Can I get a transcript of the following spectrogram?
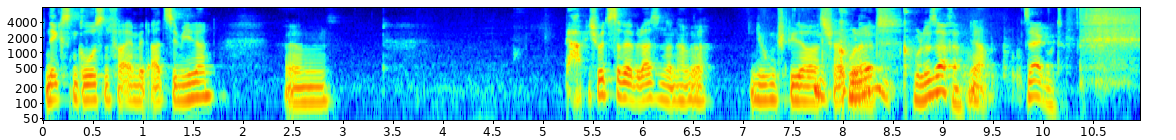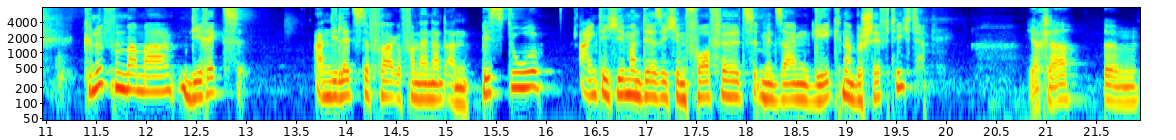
nächsten großen Verein mit AC Milan. Ähm, ja, ich würde es dabei belassen, dann haben wir einen Jugendspieler aus Schalke. Coole, coole Sache. Ja. Sehr gut. Knüpfen wir mal direkt an die letzte Frage von Lennart an. Bist du eigentlich jemand, der sich im Vorfeld mit seinem Gegner beschäftigt? Ja, klar. Ähm,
